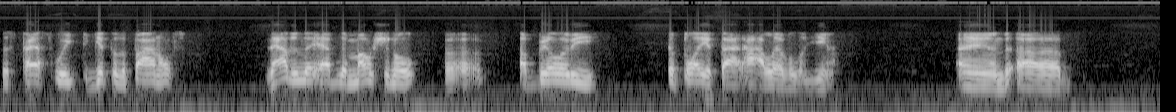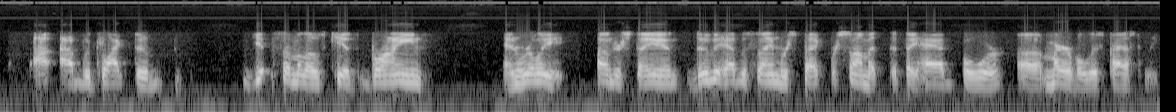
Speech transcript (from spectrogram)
this past week to get to the finals. Now, do they have the emotional uh, ability to play at that high level again? And uh, I, I would like to get some of those kids' brain and really understand do they have the same respect for Summit that they had for uh, Maryville this past week?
